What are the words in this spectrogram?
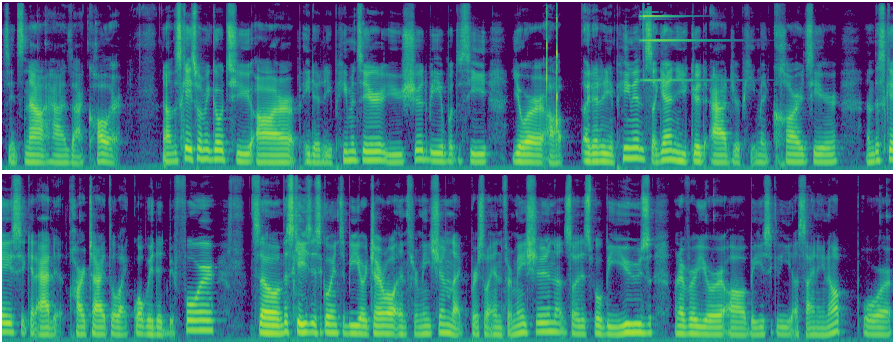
since now it has that color. Now in this case when we go to our identity payments here you should be able to see your uh, identity payments. Again you could add your payment cards here. In this case you could add card title like what we did before so in this case, it's going to be your general information, like personal information. So this will be used whenever you're uh, basically uh, signing up or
